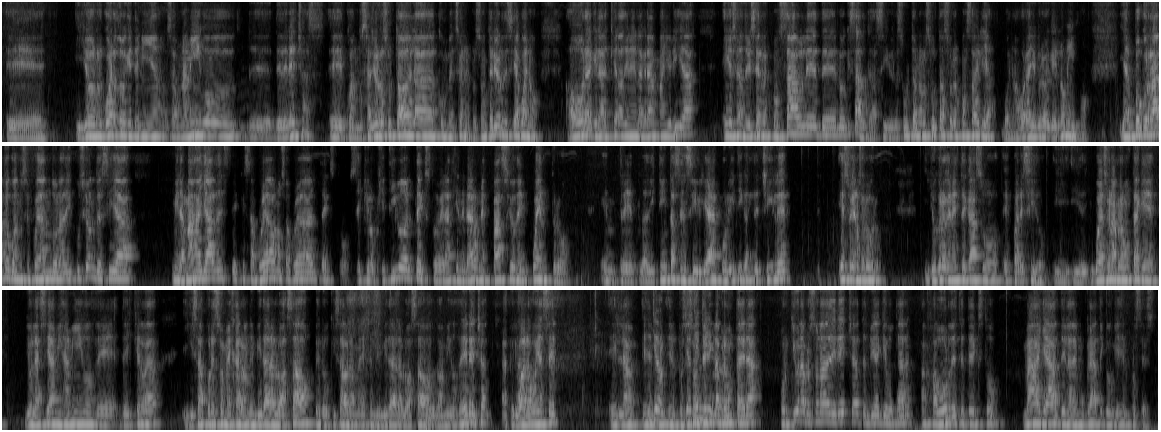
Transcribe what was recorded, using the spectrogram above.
Eh, y yo recuerdo que tenía, o sea, un amigo de, derechas, eh, cuando salió el resultado de la convención, en el proceso anterior, decía, bueno, ahora que la izquierda tiene la gran mayoría, ellos se van a ser responsables de lo que salga. Si resulta o no resulta, su responsabilidad. Bueno, ahora yo creo que es lo mismo. Y al poco rato, cuando se fue dando la discusión, decía, mira, más allá de si es que se aprueba o no se aprueba el texto, si es que el objetivo del texto era generar un espacio de encuentro entre las distintas sensibilidades políticas de Chile, eso ya no se logró. Y yo creo que en este caso es parecido. Y, voy a hacer una pregunta que yo le hacía a mis amigos de, de izquierda y quizás por eso me dejaron de invitar a los asados, pero quizás ahora me dejen de invitar a los asados los amigos de derecha, pero igual lo voy a hacer. En, el, proceso anterior la pregunta era, ¿por qué una persona de derecha tendría que votar a favor de este texto, más allá de la democrático que es el proceso?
